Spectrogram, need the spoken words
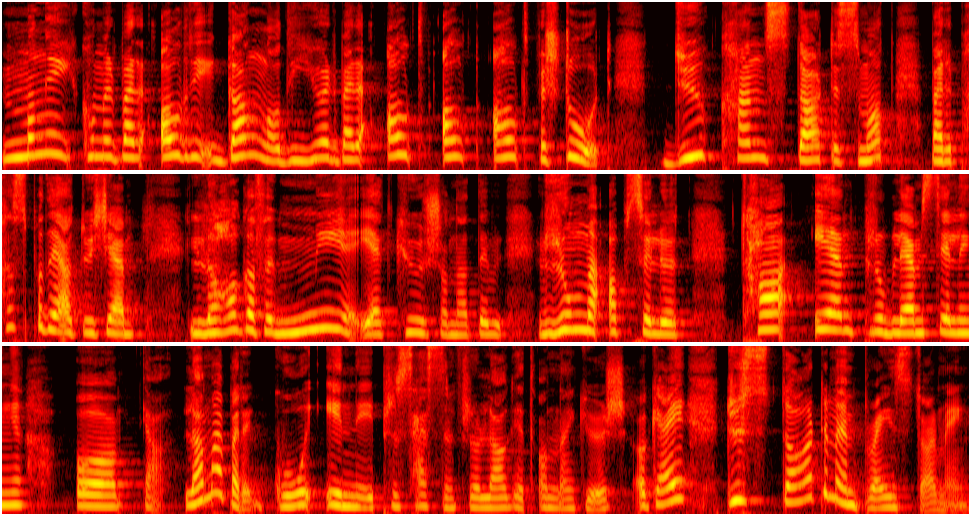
Mange kommer bare aldri i gang, og de gjør det bare alt, alt, altfor stort. Du kan starte smått. Bare pass på det at du ikke lager for mye i et kurs, sånn at det rommer absolutt. Ta én problemstilling og ja, la meg bare gå inn i prosessen for å lage et online-kurs. ok? Du starter med en brainstorming.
